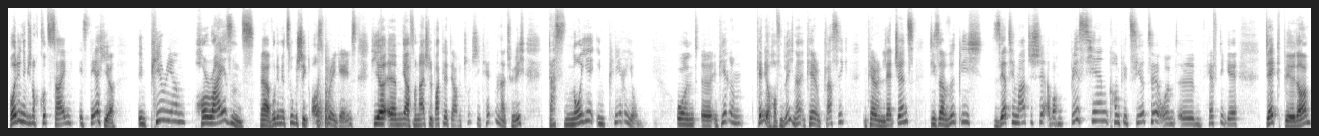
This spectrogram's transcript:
wollte ich nämlich noch kurz zeigen, ist der hier. Imperium Horizons, ja, wurde mir zugeschickt, Osprey Games, hier ähm, ja von Nigel Buckley, David Tucci kennt man natürlich, das neue Imperium. Und äh, Imperium kennt ihr hoffentlich, ne? Imperium Classic, Imperium Legends, dieser wirklich sehr thematische, aber auch ein bisschen komplizierte und äh, heftige Deckbilder.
